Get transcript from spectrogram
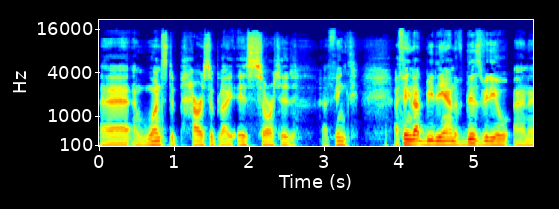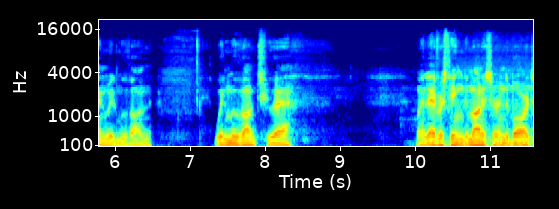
Uh, and once the power supply is sorted, I think I think that'd be the end of this video, and then we'll move on. We'll move on to uh, well everything, the monitor and the board,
